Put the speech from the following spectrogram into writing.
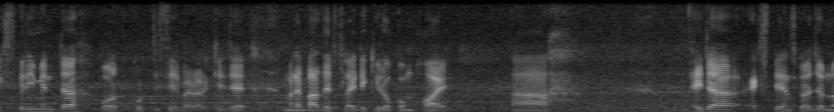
এক্সপেরিমেন্টটা করতেছি এবার আর কি, যে মানে বাজেট ফ্লাইটে কীরকম হয় এইটা এক্সপিরিয়েন্স করার জন্য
